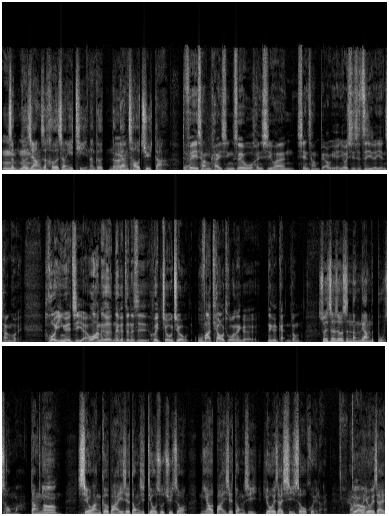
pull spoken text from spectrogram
嗯整个这样子合成一体，那个能量对超巨大。对啊、非常开心，所以我很喜欢现场表演，尤其是自己的演唱会或音乐季啊，哇，那个那个真的是会久久无法跳脱那个那个感动。所以这就是能量的补充嘛。当你嗯写完歌，把一些东西丢出去之后，你要把一些东西又会再吸收回来，然后又会再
